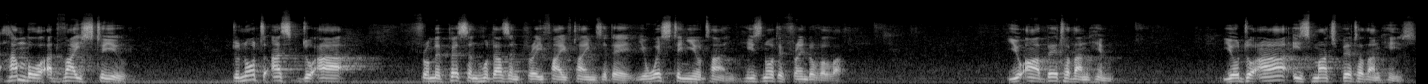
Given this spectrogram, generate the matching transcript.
humble advice to you. Do not ask dua from a person who doesn't pray five times a day. You're wasting your time. He's not a friend of Allah. You are better than him. Your dua is much better than his.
